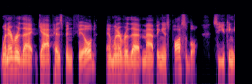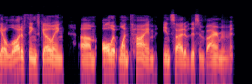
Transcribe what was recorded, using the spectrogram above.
whenever that gap has been filled and whenever that mapping is possible. So you can get a lot of things going um, all at one time inside of this environment.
